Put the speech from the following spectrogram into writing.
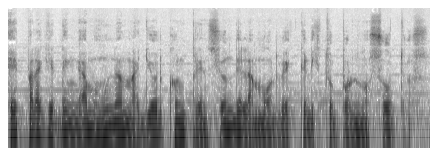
es para que tengamos una mayor comprensión del amor de Cristo por nosotros.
